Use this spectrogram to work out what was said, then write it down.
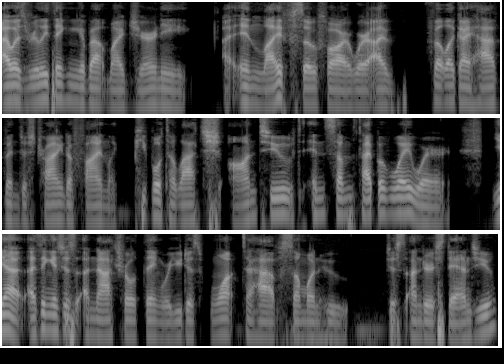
I was really thinking about my journey uh, in life so far, where I felt like I have been just trying to find like people to latch onto in some type of way. Where, yeah, I think it's just a natural thing where you just want to have someone who just understands you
